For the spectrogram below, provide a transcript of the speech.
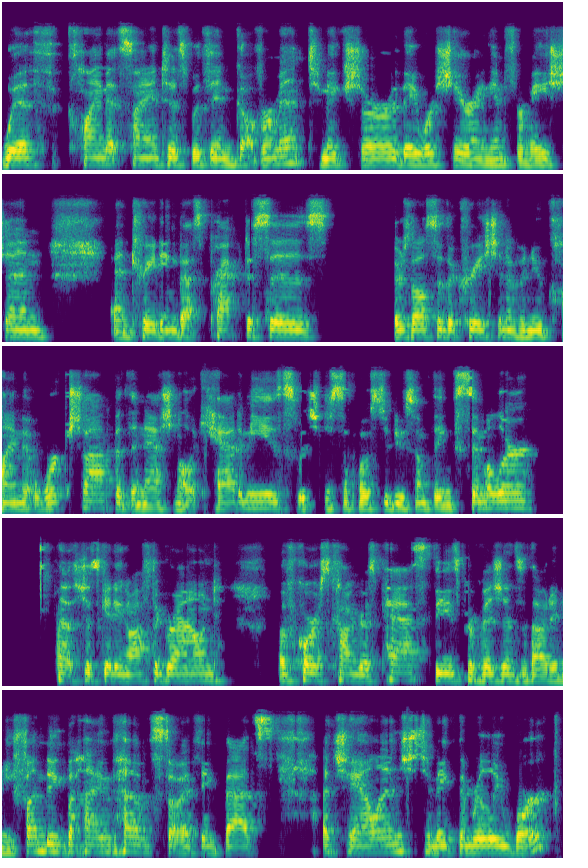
with climate scientists within government to make sure they were sharing information and trading best practices. There's also the creation of a new climate workshop at the national academies, which is supposed to do something similar. That's just getting off the ground. Of course, Congress passed these provisions without any funding behind them. So I think that's a challenge to make them really work.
